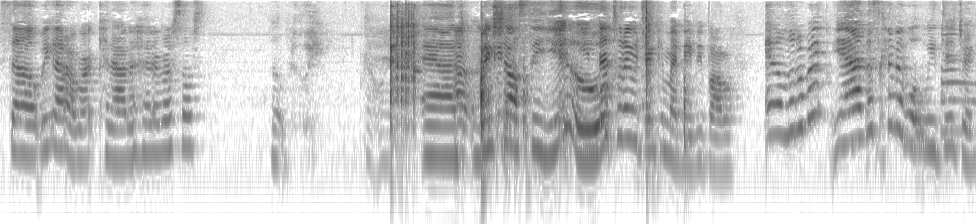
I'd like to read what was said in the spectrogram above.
So we got our work cut out ahead of ourselves. Oh, really? And Uh, we could- shall see you That's what I would drink in my baby bottle. in a little bit. Yeah, that's kind of what we did drink.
